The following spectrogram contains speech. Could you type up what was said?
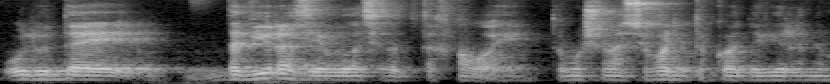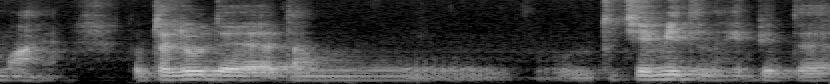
у людей довіра з'явилася до технологій, тому що на сьогодні такої довіри немає. Тобто люди там Тут є мітинги під е,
